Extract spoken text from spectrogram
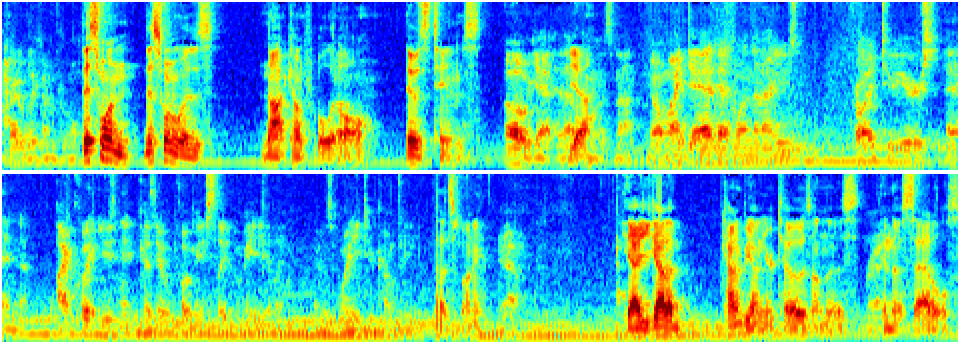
incredibly comfortable. This one this one was not comfortable at all. It was Tim's. Oh yeah, that Yeah. one was not. No, my dad had one that I used probably two years, and I quit using it because it would put me to sleep immediately. It was way too comfy. That's funny. Yeah. Yeah, you got to kind of be on your toes on those Right. in those saddles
